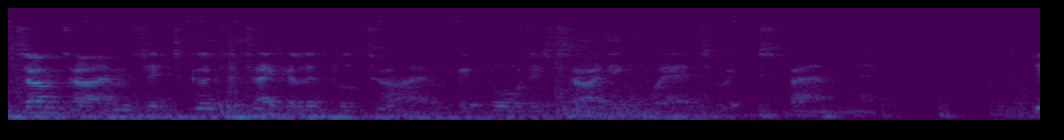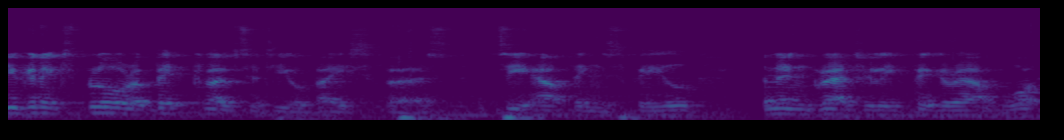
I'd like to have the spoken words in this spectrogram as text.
Sometimes it's good to take a little time before deciding where to expand next. You can explore a bit closer to your base first, see how things feel, and then gradually figure out what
